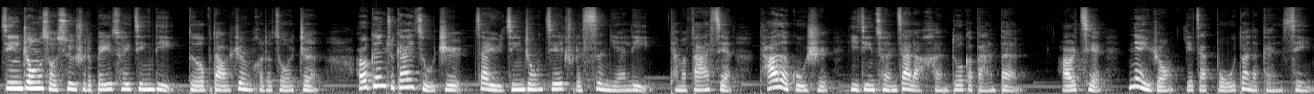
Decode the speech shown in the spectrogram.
金钟所叙述的悲催经历得不到任何的佐证，而根据该组织在与金钟接触的四年里，他们发现他的故事已经存在了很多个版本，而且内容也在不断的更新。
